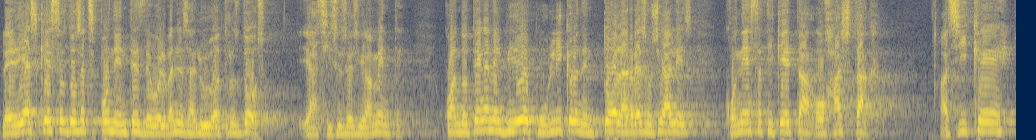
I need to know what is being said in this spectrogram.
La idea es que estos dos exponentes devuelvan el saludo a otros dos y así sucesivamente. Cuando tengan el video, publíquenlo en todas las redes sociales con esta etiqueta o hashtag. Así que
